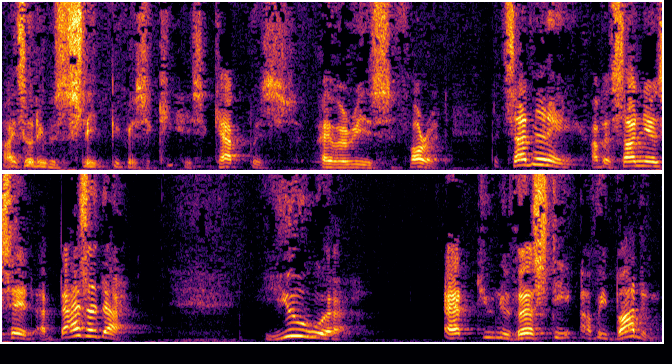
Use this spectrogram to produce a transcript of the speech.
I thought he was asleep because his cap was over his forehead. But suddenly, Obasanjo said, Ambassador, you were at University of Ibadan,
